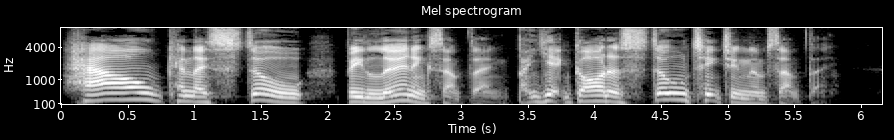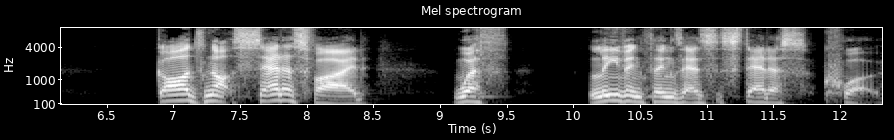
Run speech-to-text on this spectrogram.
How can they still be learning something, but yet God is still teaching them something. God's not satisfied with leaving things as status quo.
